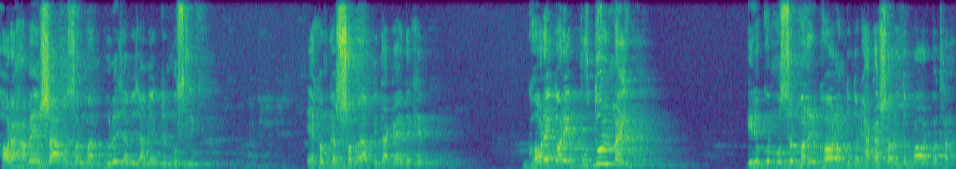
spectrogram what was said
হর হামেশা মুসলমান ভুলে যাবে যে আমি একজন মুসলিম। এখনকার সময় আপনি তাকায় দেখেন, ঘরে ঘরে পুতুল নাই। এরকম মুসলমানের ঘর অন্তত ঢাকা শহরে তো পাওয়ার কথা না।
